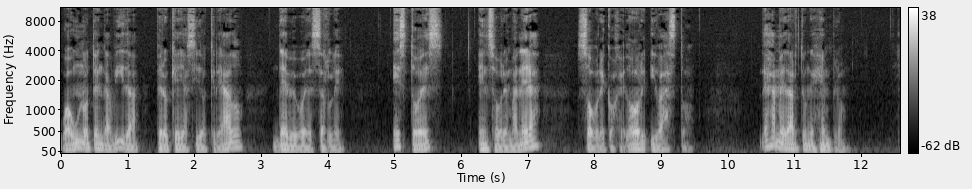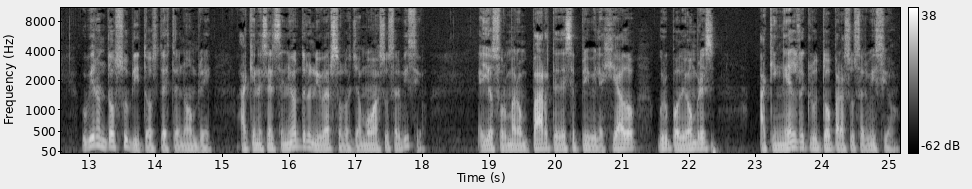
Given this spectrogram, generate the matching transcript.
o aún no tenga vida, pero que haya sido creado, debe obedecerle. Esto es en sobremanera sobrecogedor y vasto. Déjame darte un ejemplo. Hubieron dos súbditos de este nombre a quienes el Señor del universo los llamó a su servicio. Ellos formaron parte de ese privilegiado grupo de hombres a quien Él reclutó para su servicio,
